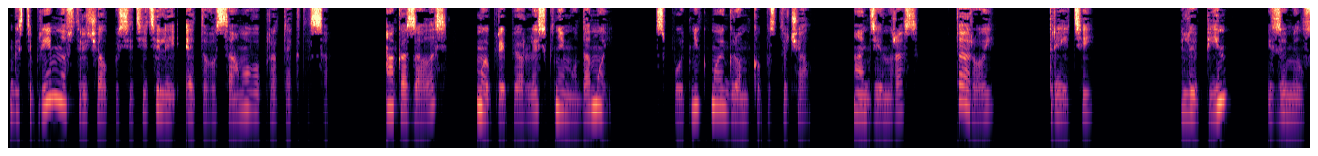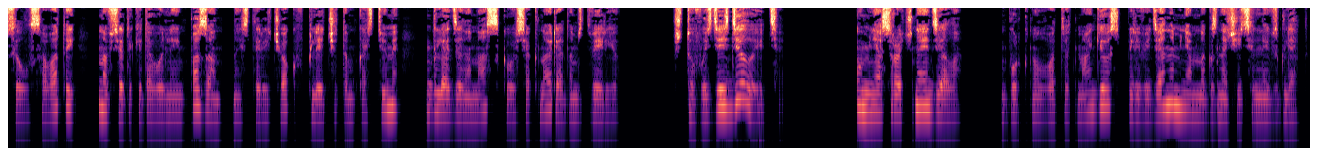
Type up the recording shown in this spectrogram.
гостеприимно встречал посетителей этого самого протектоса. Оказалось, мы приперлись к нему домой. Спутник мой громко постучал. Один раз, второй, третий. «Люпин?» — изумился лысоватый, но все таки довольно импозантный старичок в клетчатом костюме, глядя на нас сквозь окно рядом с дверью. «Что вы здесь делаете?» «У меня срочное дело», — буркнул в ответ Магиус, переведя на меня многозначительный взгляд.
